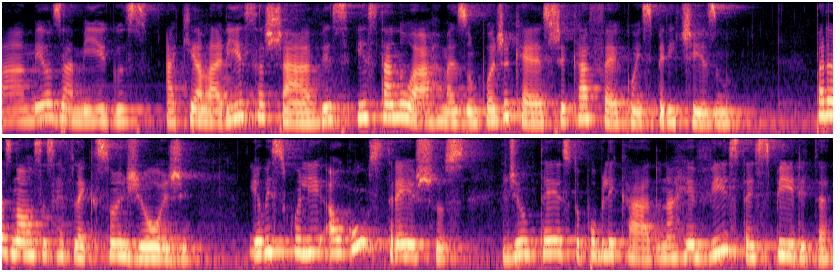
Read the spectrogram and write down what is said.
Olá, meus amigos. Aqui é Larissa Chaves e está no ar mais um podcast Café com Espiritismo. Para as nossas reflexões de hoje, eu escolhi alguns trechos de um texto publicado na Revista Espírita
